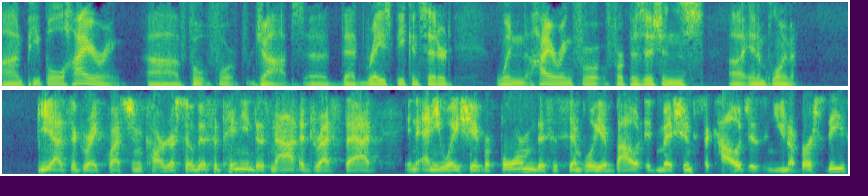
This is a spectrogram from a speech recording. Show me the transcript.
on people hiring uh, for, for jobs? Uh, that race be considered when hiring for, for positions uh, in employment? Yeah, it's a great question, Carter. So this opinion does not address that in any way, shape, or form. This is simply about admissions to colleges and universities.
